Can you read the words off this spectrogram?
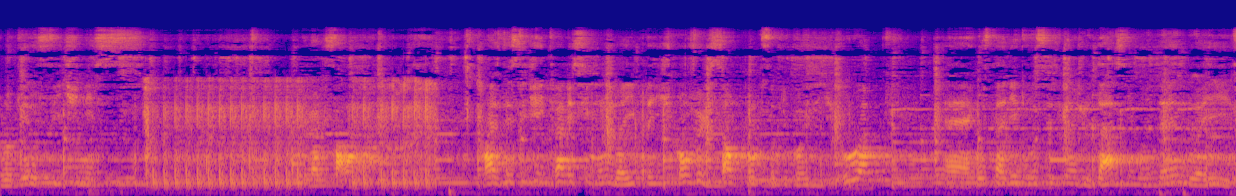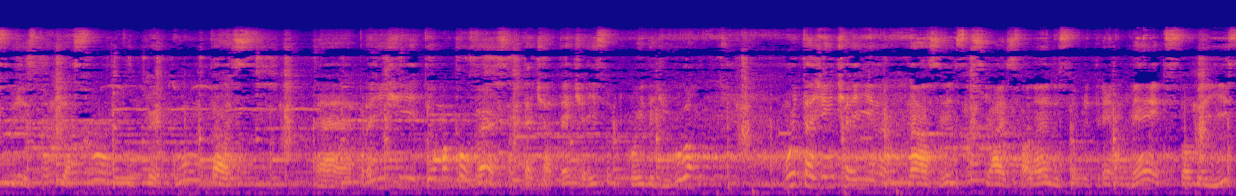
blogueiro fitness, melhor falar, mas decidi entrar nesse mundo aí para a gente conversar um pouco sobre corrida de rua. É, gostaria que vocês me ajudassem mandando aí sugestões de assunto, perguntas, é, para a gente ter uma conversa tete a tete aí sobre corrida de rua. Muita gente aí nas redes sociais falando sobre treinamento, sobre isso,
